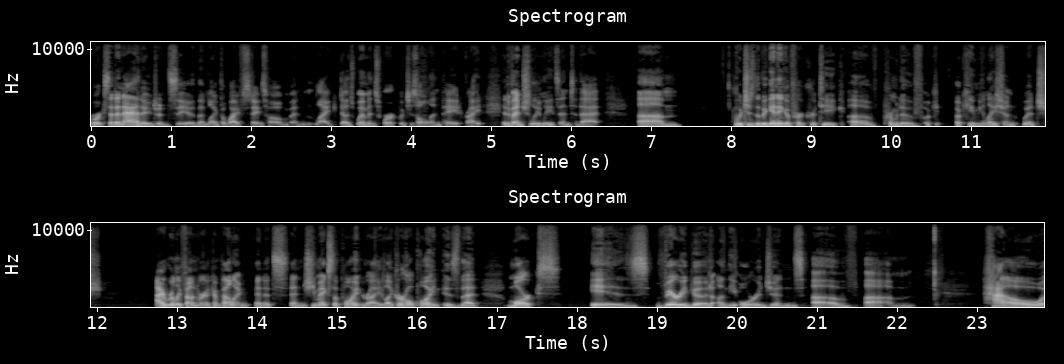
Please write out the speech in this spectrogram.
works at an ad agency and then like the wife stays home and like does women's work which is all unpaid right? It eventually leads into that um, which is the beginning of her critique of primitive ac- accumulation which i really found very compelling and it's and she makes the point right? Like her whole point is that marx is very good on the origins of um, how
